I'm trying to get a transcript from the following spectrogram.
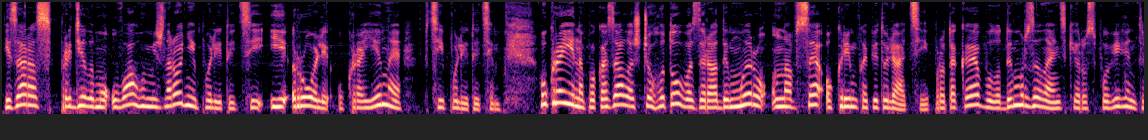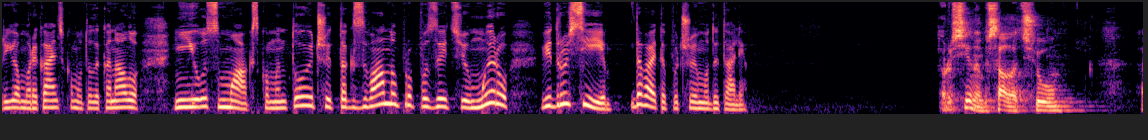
І зараз приділимо увагу міжнародній політиці і ролі України в цій політиці. Україна показала, що готова заради миру на все, окрім капітуляції. Про таке Володимир Зеленський розповів інтерв'ю американському телеканалу Newsmax, коментуючи так звану пропозицію миру від Росії. Давайте почуємо деталі. Росія написала цю,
